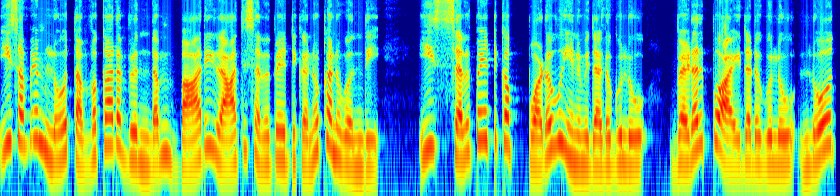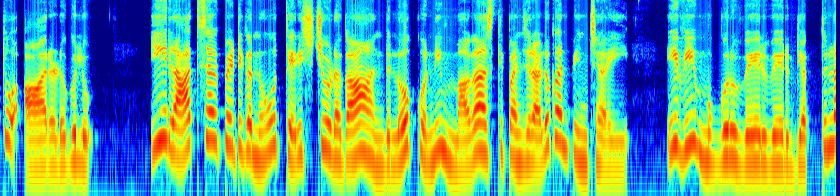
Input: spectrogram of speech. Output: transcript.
ఈ సమయంలో తవ్వకాల బృందం భారీ రాతి శవపేటికను కనుగొంది. ఈ శవపేటిక పొడవు ఎనిమిది అడుగులు వెడల్పు ఐదడుగులు లోతు ఆరడుగులు ఈ రాతి శవపేటికను తెరిచి చూడగా అందులో కొన్ని మగ అస్థిపంజరాలు కనిపించాయి. ఇవి ముగ్గురు వేరువేరు వ్యక్తుల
